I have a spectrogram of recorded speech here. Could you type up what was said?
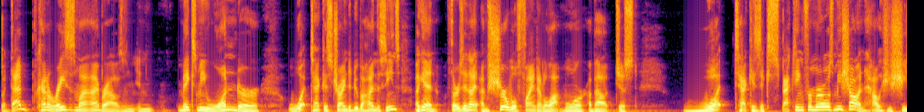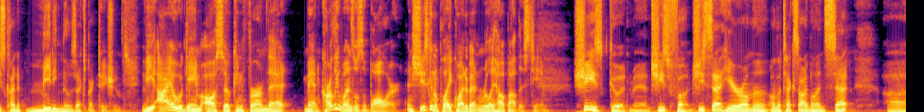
but that kind of raises my eyebrows and, and makes me wonder what Tech is trying to do behind the scenes. Again, Thursday night, I'm sure we'll find out a lot more about just what Tech is expecting from Rose Micheaux and how she, she's kind of meeting those expectations. The Iowa game also confirmed that, man, Carleigh Wenzel's a baller, and she's going to play quite a bit and really help out this team. She's good, man. She's fun. She sat here on the on the Tech sideline set. Uh,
